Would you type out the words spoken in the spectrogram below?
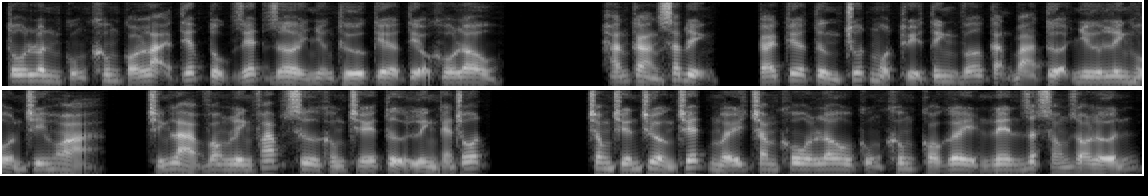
tô luân cũng không có lại tiếp tục giết rơi những thứ kia tiểu khô lâu. Hắn càng xác định, cái kia từng chút một thủy tinh vỡ cặn bạ tựa như linh hồn chi hỏa, chính là vong linh pháp sư khống chế tử linh then chốt. Trong chiến trường chết mấy trăm khô lâu cũng không có gây nên rất sóng gió lớn,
